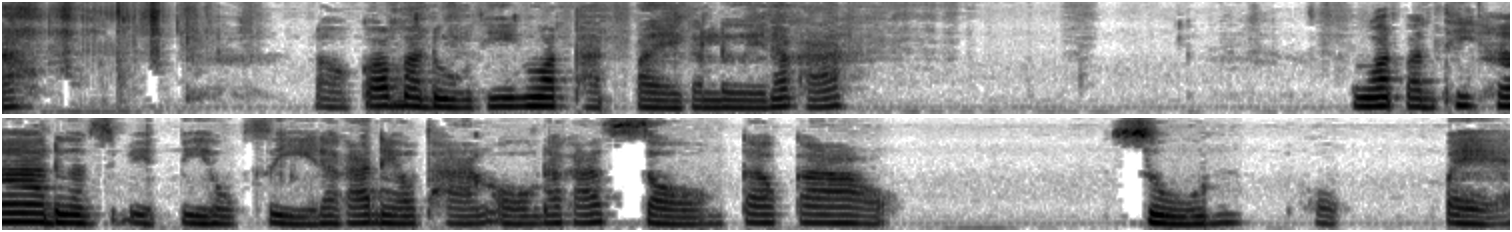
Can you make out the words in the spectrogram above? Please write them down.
ะ เราก็มาดูที่งวดถัดไปกันเลยนะคะ งวดวันที่ห้าเดือนสิบเอ็ดปีหกสี่นะคะ แนวทางออกนะคะสองเก้าเก้าศูนย์หกแปด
